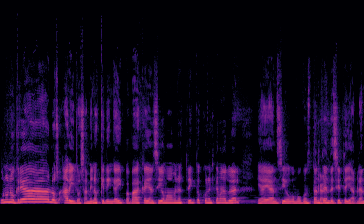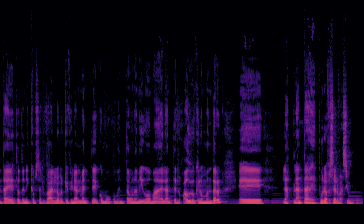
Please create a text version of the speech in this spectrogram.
uno no crea los hábitos, a menos que tengáis papás que hayan sido más o menos estrictos con el tema natural y hayan sido como constantes Claro. en decirte, ya, planta esto, tenéis que observarlo, porque finalmente, como comenta un amigo más adelante en los audios que nos mandaron, eh, las plantas es pura observación, po.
